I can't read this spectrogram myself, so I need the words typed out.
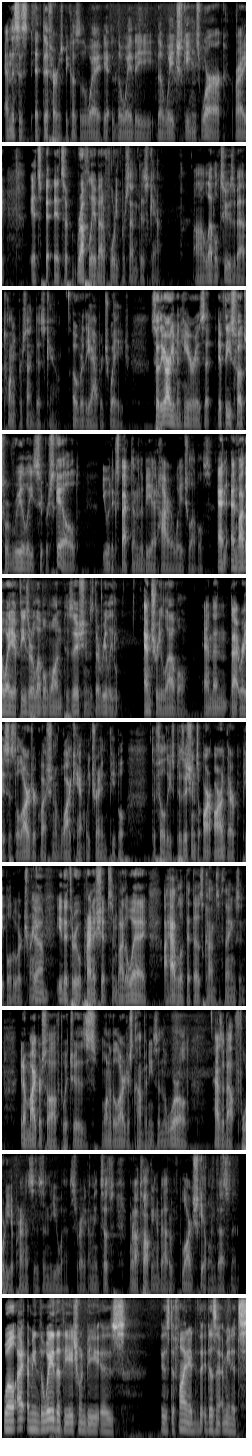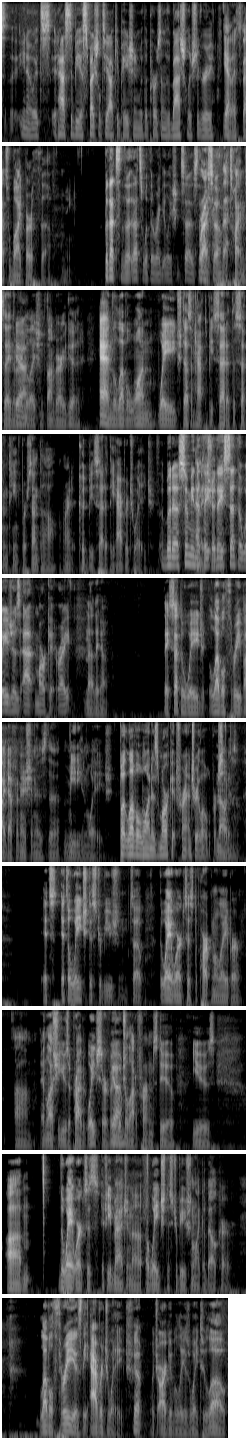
and this is it differs because of the way it, the way the the wage schemes work, right? It's it's roughly about a forty percent discount. Uh, level two is about twenty percent discount over the average wage. So the argument here is that if these folks were really super skilled, you would expect them to be at higher wage levels. And and by the way, if these are level one positions, they're really entry level. And then that raises the larger question of why can't we train people to fill these positions? Or aren't there people who are trained Yeah. either through apprenticeships? And by the way, I have looked at those kinds of things. And you know, Microsoft, which is one of the largest companies in the world, has about 40 apprentices in the U.S. Right? I mean, so it's, we're not talking about a large scale investment. Well, I, I mean, the way that the H one B is is defined, it doesn't. I mean, it's you know, it's it has to be a specialty occupation with a person with a bachelor's degree. Yeah, that's that's a wide berth, though. I mean, But that's the that's what the regulation says. though, right. So That's why I'm saying the Yeah. regulation's not very good. And the level one wage doesn't have to be set at the 17th percentile, right? It could be set at the average wage. But assuming that And they, they be. set the wages at market, right? No, they don't. They set the wage level three by definition is the median wage. But level one is market for entry level person. No, it isn't. It's it's a wage distribution. So the way it works is Department of Labor, um, unless you use a private wage survey, Yeah. which a lot of firms do use. Um, the way it works is if you imagine a, a wage distribution like a bell curve. Level three is the average wage, Yep. which arguably is way too low.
